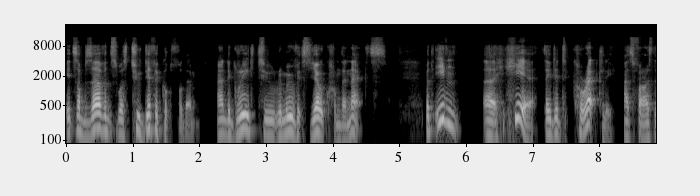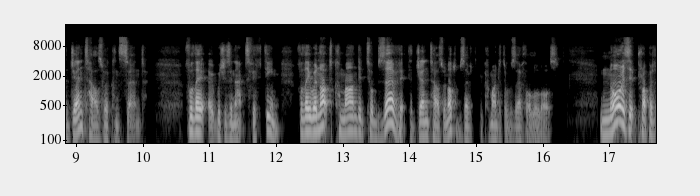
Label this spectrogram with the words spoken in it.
its observance was too difficult for them and agreed to remove its yoke from their necks. But even uh, here, they did correctly as far as the Gentiles were concerned. For they, uh, which is in Acts 15, for they were not commanded to observe it. The Gentiles were not observed, commanded to observe all the laws. Nor is it proper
